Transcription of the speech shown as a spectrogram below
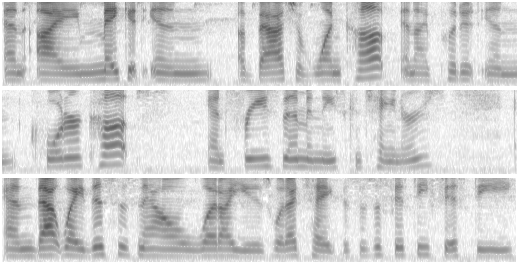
And I make it in a batch of one cup and I put it in quarter cups and freeze them in these containers. And that way, this is now what I use, what I take. This is a 50-50.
